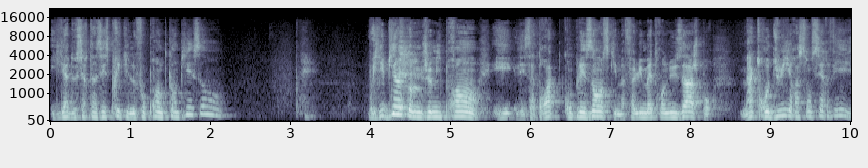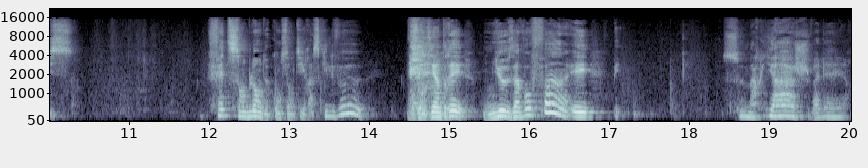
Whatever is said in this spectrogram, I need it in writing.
il y a de certains esprits qu'il ne faut prendre qu'en biaisant. Voyez bien comme je m'y prends, et les adroites complaisances qu'il m'a fallu mettre en usage pour m'introduire à son service. Faites semblant de consentir à ce qu'il veut, vous en viendrez mieux à vos fins, et... Mais, ce mariage, Valère,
